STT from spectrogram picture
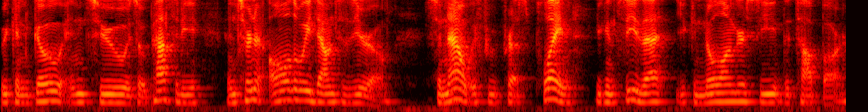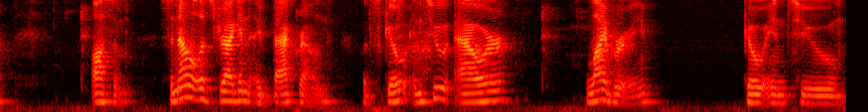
We can go into its opacity and turn it all the way down to zero. So now if we press play, you can see that you can no longer see the top bar. Awesome. So now let's drag in a background. Let's go into our library, go into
